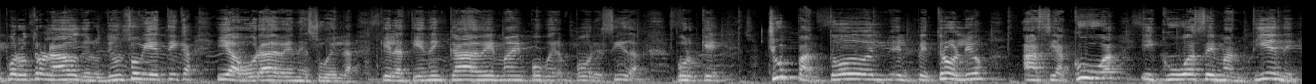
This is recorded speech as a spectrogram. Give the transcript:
por otro lado de la Unión Soviética y ahora de Venezuela, que la tienen cada vez más empobrecida, porque chupan todo el, petróleo hacia Cuba y Cuba se mantiene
